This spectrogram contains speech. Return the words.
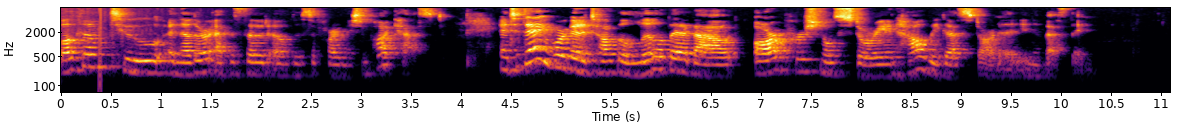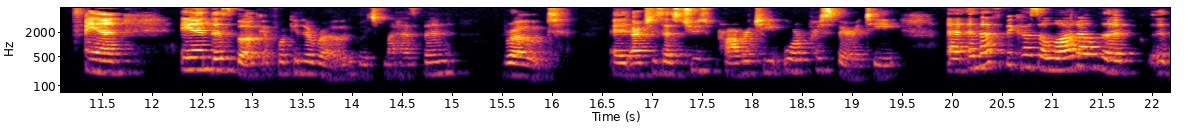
Welcome to another episode of the Safari Mission podcast. And today we're going to talk a little bit about our personal story and how we got started in investing. And in this book, A Fork in the Road, which my husband wrote, it actually says choose poverty or prosperity. And that's because a lot of the uh,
